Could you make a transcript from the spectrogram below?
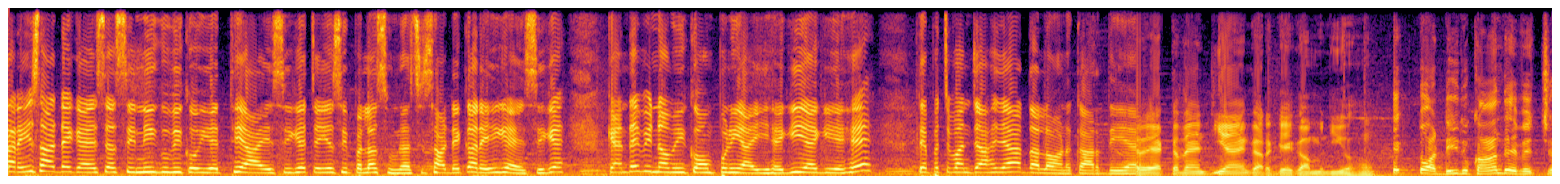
ਘਰੇ ਹੀ ਸਾਡੇ ਗਏ ਸੀ ਅਸੀਂ ਨਹੀਂ ਵੀ ਕੋਈ ਇੱਥੇ ਆਏ ਸੀਗੇ ਚਾਹੀ ਅਸੀਂ ਪਹਿਲਾਂ ਸੁਣਿਆ ਸੀ ਸਾਡੇ ਘਰੇ ਹੀ ਗਏ ਸੀਗੇ। ਕਹਿੰਦੇ ਵੀ ਨਵੀਂ ਕੰਪਨੀ ਆਈ ਹੈਗੀ ਹੈਗੀ ਇਹ ਤੇ 55000 ਦਾ ਲੋਨ ਕਰਦੇ ਆ। ਇੱਕ ਦਿਨ ਚ ਹੀ ਐਂ ਕਰਕੇ ਕੰਮ ਜੀ ਉਹ। ਇੱਕ ਤੁਹਾਡੀ ਦੁਕਾਨ ਦੇ ਵਿੱਚ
